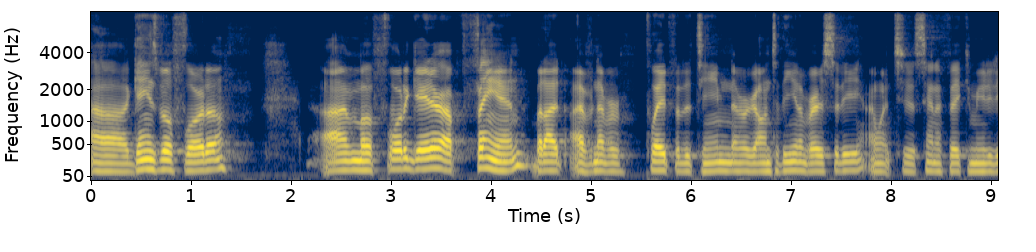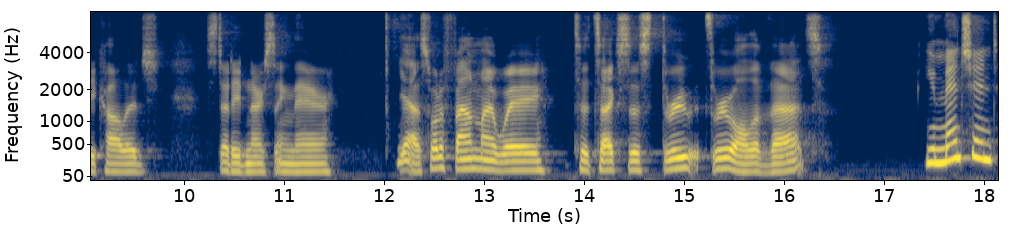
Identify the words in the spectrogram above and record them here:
uh, Gainesville, Florida. I'm a Florida Gator, a fan, but I, I've never played for the team, never gone to the university. I went to Santa Fe Community College, studied nursing there. Yeah, sort of found my way to Texas through through all of that. You mentioned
